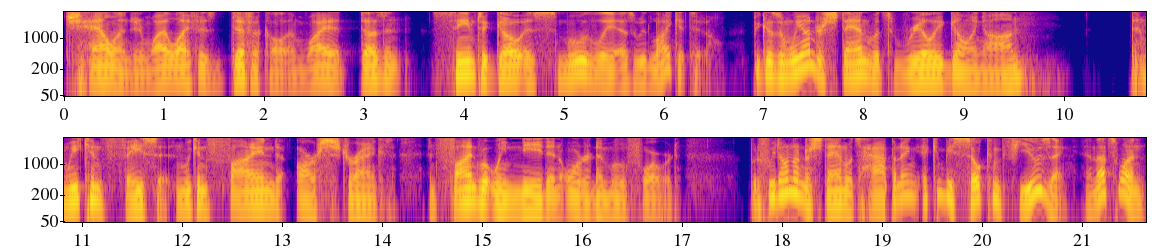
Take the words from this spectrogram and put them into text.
challenge and why life is difficult and why it doesn't seem to go as smoothly as we'd like it to. Because when we understand what's really going on, then we can face it and we can find our strength and find what we need in order to move forward. But if we don't understand what's happening, it can be so confusing. And that's when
